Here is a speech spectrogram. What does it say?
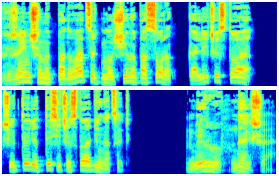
женщины по двадцать, мужчины по сорок. Количество «Четыре тысячи сто одиннадцать». «Беру. Дальше»,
